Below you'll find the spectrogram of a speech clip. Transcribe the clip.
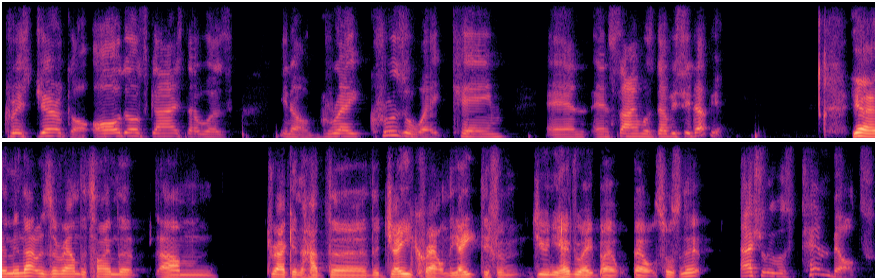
Chris Jericho, all those guys that was, you know, great cruiserweight came and and signed with WCW. Yeah, I mean that was around the time that um, Dragon had the the J crown, the eight different junior heavyweight belt, belts, wasn't it? Actually, it was ten belts.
